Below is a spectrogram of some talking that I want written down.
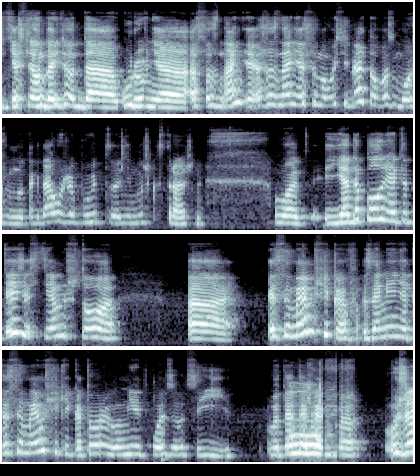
Если он дойдет до уровня осознания, осознания самого себя, то возможно, но тогда уже будет э, немножко страшно. Вот. Я дополню этот тезис тем, что а, СММщиков заменят СММщики, которые умеют пользоваться ИИ. Вот это О. как бы уже,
